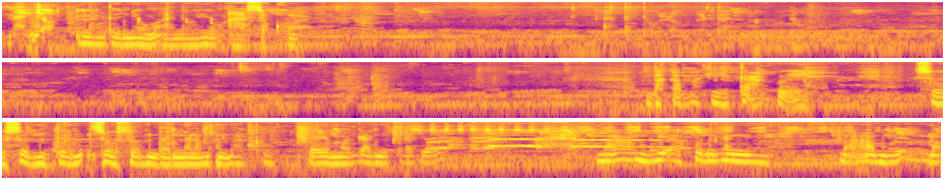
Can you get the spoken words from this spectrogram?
Nandiyo, nandun yung ano, yung aso ko. Baka makita ako eh. Susundan, susundan na naman ako. Kaya maganit ako. Maamoy ako nga eh. Maamoy, ma,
